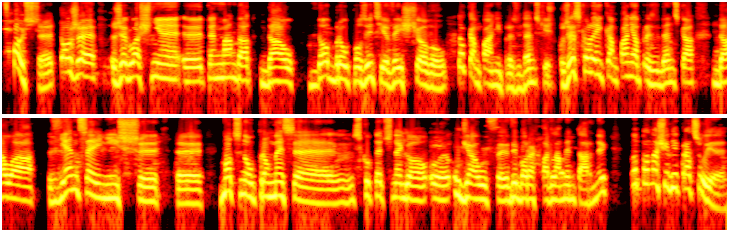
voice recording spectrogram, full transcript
w Polsce. To, że, że właśnie e, ten mandat dał dobrą pozycję wyjściową do kampanii prezydenckiej, że z kolei kampania prezydencka dała więcej niż e, e, mocną promesę skutecznego udziału w wyborach parlamentarnych, no to na siebie pracuje.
